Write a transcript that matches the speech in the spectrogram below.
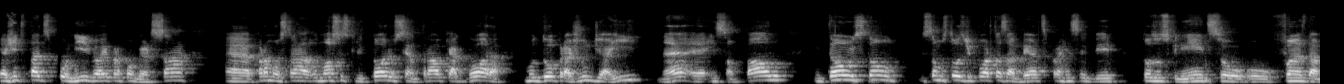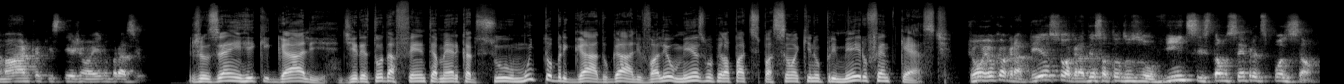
e a gente está disponível aí para conversar, é, para mostrar o nosso escritório central, que agora mudou para Jundiaí, né, é, em São Paulo. Então, estão, estamos todos de portas abertas para receber todos os clientes ou, ou fãs da marca que estejam aí no Brasil. José Henrique Gali, diretor da Fente América do Sul, muito obrigado, Gali. Valeu mesmo pela participação aqui no primeiro Fentcast. João, eu que agradeço, agradeço a todos os ouvintes, estamos sempre à disposição.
